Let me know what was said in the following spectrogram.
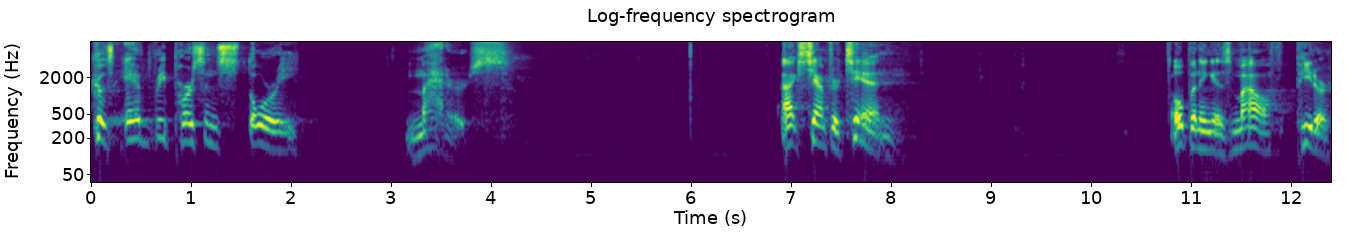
Because every person's story matters. Acts chapter 10, opening his mouth, Peter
